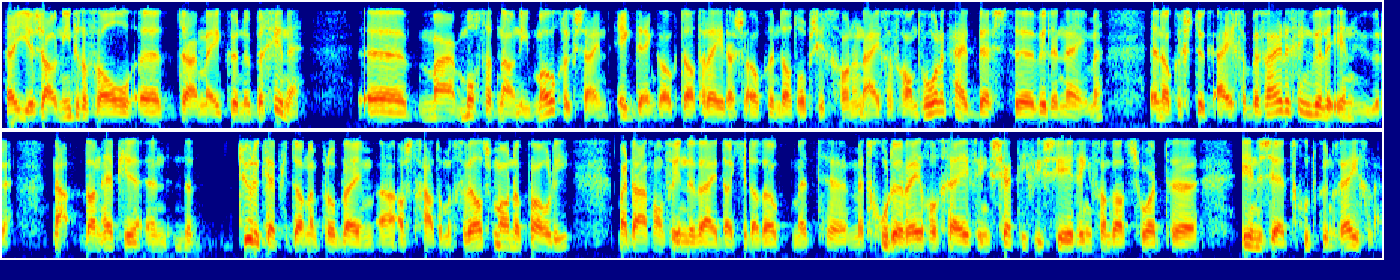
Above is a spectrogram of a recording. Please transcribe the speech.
je zou in ieder geval daarmee kunnen beginnen. maar mocht dat nou niet mogelijk zijn, ik denk ook dat reders ook in dat opzicht gewoon hun eigen verantwoordelijkheid best willen nemen. En ook een stuk eigen beveiliging willen inhuren. Nou, dan heb je een, Tuurlijk heb je dan een probleem uh, als het gaat om het geweldsmonopolie. Maar daarvan vinden wij dat je dat ook met, uh, met goede regelgeving, certificering van dat soort uh, inzet goed kunt regelen.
